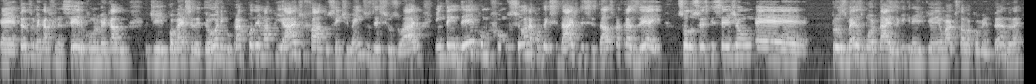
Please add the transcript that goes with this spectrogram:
é, tanto no mercado financeiro como no mercado de comércio eletrônico, para poder mapear de fato os sentimentos desse usuário, entender como funciona a complexidade desses dados para trazer aí soluções que sejam é, para os meros mortais aqui, que nem, que nem o Marcos estava comentando, né?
